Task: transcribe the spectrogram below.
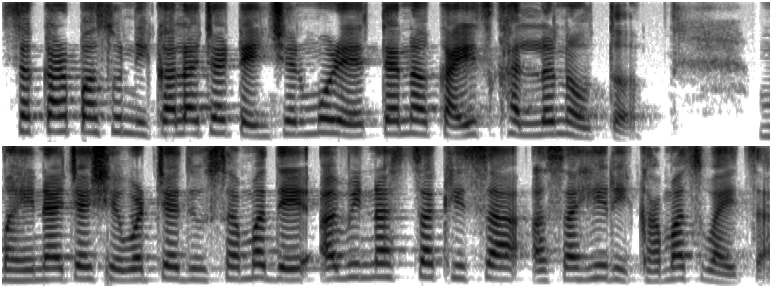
सकाळपासून निकालाच्या टेन्शनमुळे त्यानं काहीच खाल्लं नव्हतं. महिन्याच्या शेवटच्या दिवसामध्ये अविनाशचा खिस्सा असाही रिकामाच व्हायचा.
